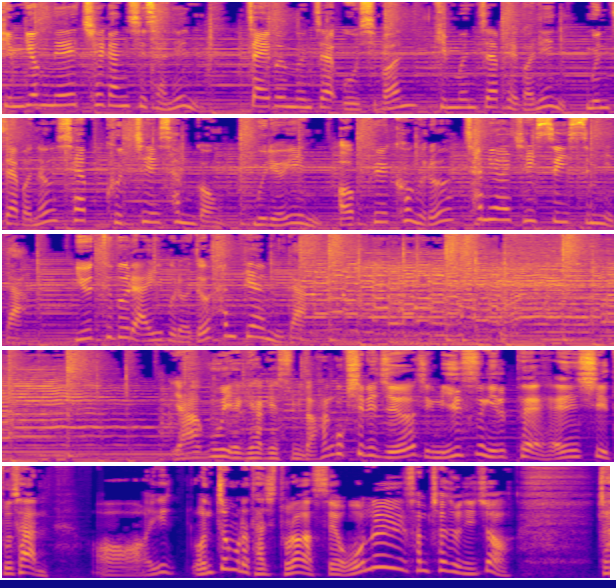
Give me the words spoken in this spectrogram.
김경래 최강 시사는 짧은 문자 50원, 긴 문자 100원인 문자번호 샵 9730 무료인 어플 콩으로 참여하실 수 있습니다. 유튜브 라이브로도 함께합니다. 야구 얘기하겠습니다. 한국 시리즈 지금 1승 1패 NC 두산 어, 이 원점으로 다시 돌아갔어요. 오늘 3차전이죠. 자,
